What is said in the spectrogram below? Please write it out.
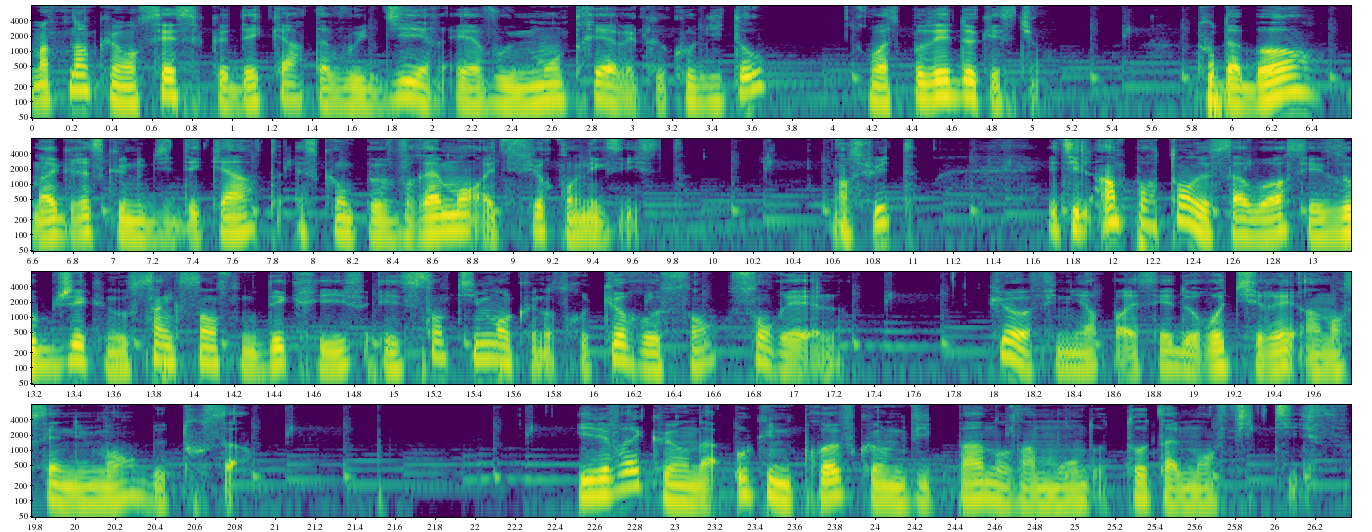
Maintenant que l'on sait ce que Descartes a voulu dire et a voulu montrer avec le cogito, on va se poser deux questions. Tout d'abord, malgré ce que nous dit Descartes, est-ce qu'on peut vraiment être sûr qu'on existe? Ensuite, est-il important de savoir si les objets que nos cinq sens nous décrivent et les sentiments que notre cœur ressent sont réels? Puis on va finir par essayer de retirer un enseignement de tout ça. Il est vrai que l'on n'a aucune preuve que l'on ne vit pas dans un monde totalement fictif,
